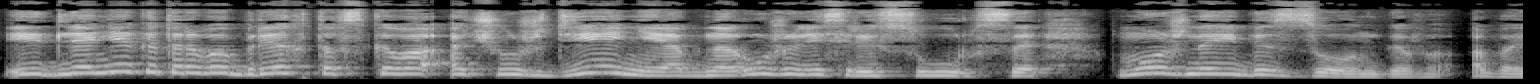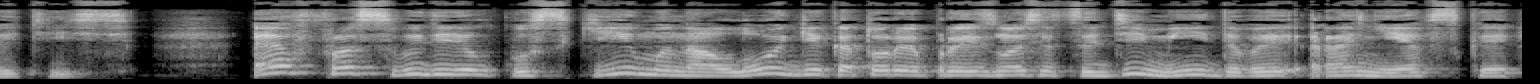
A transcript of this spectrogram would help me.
и для некоторого брехтовского отчуждения обнаружились ресурсы, можно и без Зонгова обойтись. Эфрос выделил куски, монологи, которые произносятся Демидовой, Раневской,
